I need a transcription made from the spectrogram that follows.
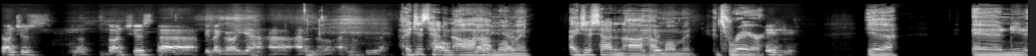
Don't just, you know, don't just uh, be like, oh yeah, uh, I don't know, I don't do that. I just had oh, an aha no, moment. I just had an aha moment. It's rare. Yeah. And you know,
